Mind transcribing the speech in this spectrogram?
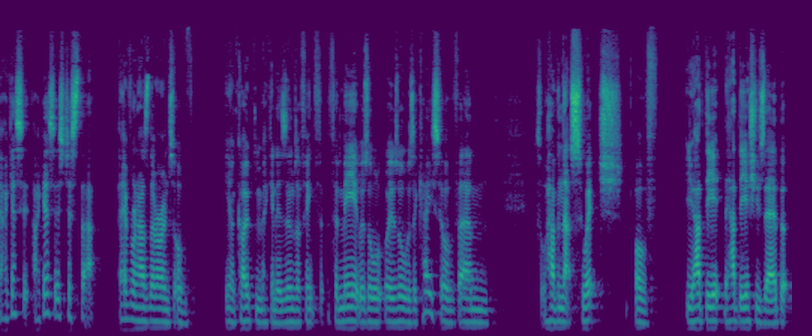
Yeah, I guess it, I guess it's just that everyone has their own sort of you know coping mechanisms. I think for, for me it was all, it was always a case of um, sort of having that switch of you had the they had the issues there, but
